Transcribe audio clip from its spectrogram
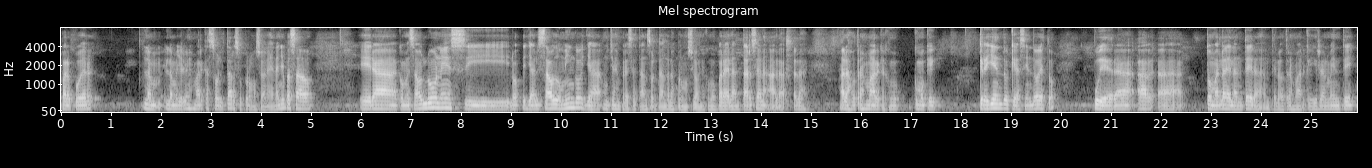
para poder la, mayoría de las marcas soltar sus promociones. El año pasado era comenzado el lunes y ya el sábado domingo ya muchas empresas estaban soltando las promociones como para adelantarse a, a, las otras marcas como, como que creyendo que haciendo esto pudiera tomar la delantera ante las otras marcas y realmente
